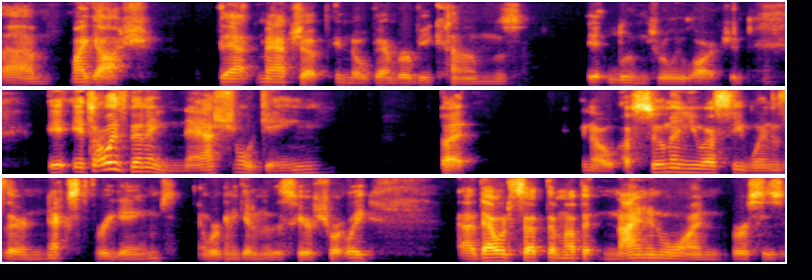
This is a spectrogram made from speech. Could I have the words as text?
um, my gosh, that matchup in November becomes it looms really large. It, it's always been a national game, but you know, assuming USC wins their next three games, and we're going to get into this here shortly, uh, that would set them up at nine and one versus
